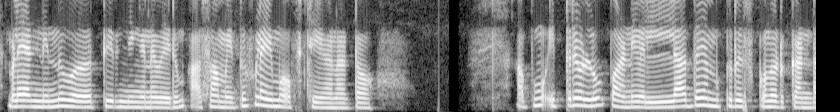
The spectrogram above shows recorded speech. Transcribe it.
നമ്മൾ എണ്ണയിൽ നിന്ന് വേർതിരിഞ്ഞിങ്ങനെ വരും. ആ സമയത്ത് ഫ്ലെയിം ഓഫ് ചെയ്യണം കേട്ടോ. അപ്പം ഇത്രയേ ഉള്ളൂ. പണി വല്ലാതെ നമുക്ക് റിസ്ക് ഒന്നും എടുക്കണ്ട.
